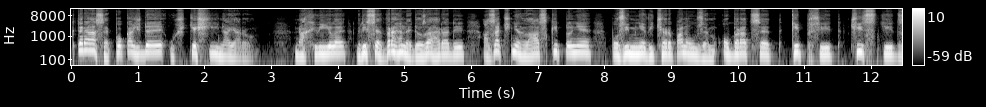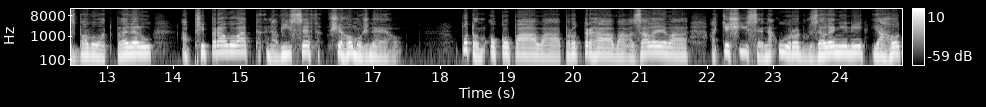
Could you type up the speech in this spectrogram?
která se pokaždé už těší na jaro. Na chvíle, kdy se vrhne do zahrady a začne lásky plně po zimě vyčerpanou zem obracet, kypřit, čistit, zbavovat plevelu a připravovat na výsev všeho možného. Potom okopává, protrhává, zalévá a těší se na úrodu zeleniny, jahod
